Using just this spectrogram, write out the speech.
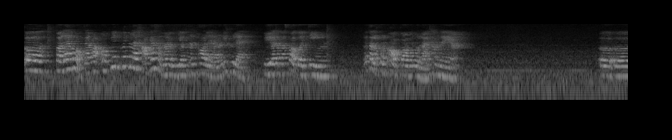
เออ ตอนแรกก็บอกแจ้งว่าเออพี่ไม่เป็นไรค่ะเอาแค่สำเนาอย่างเดียว แค่นั้นพอแล้วแล้วนี่คืออะไรอยู่ดีเอาแต่พาสปอร์ตตัวจริง แล้วแต่ละคนก็ออกกองกันหมดแล้วให้ทำไงอะ เออเออ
